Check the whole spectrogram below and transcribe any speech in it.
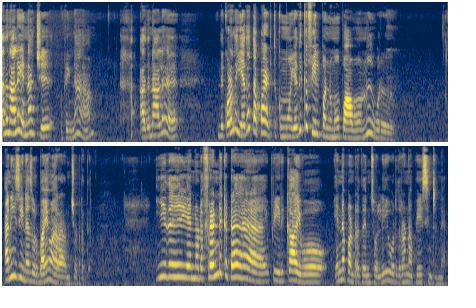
அதனால் என்னாச்சு அப்படின்னா அதனால் இந்த குழந்தை எதை தப்பாக எடுத்துக்குமோ எதுக்கு ஃபீல் பண்ணுமோ பாவம்னு ஒரு அனீசினஸ் ஒரு பயம் வர ஆரம்பிச்சுடுறது. இது என்னோடய ஃப்ரெண்டுக்கிட்ட இப்படி இருக்கா இவோ என்ன பண்ணுறதுன்னு சொல்லி ஒரு தடவை நான் பேசிகிட்டு இருந்தேன்.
